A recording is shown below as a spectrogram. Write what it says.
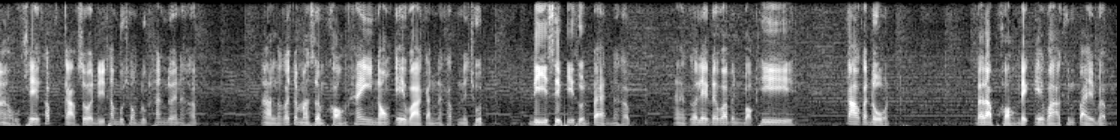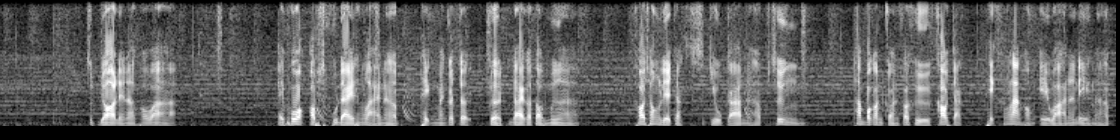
อ่าโอเคครับกราบสวัสดีท่านผู้ชมทุกท่านด้วยนะครับ อ่าเราก็จะมาเสริมของให้น้องเอวากันนะครับ ในชุด DCP08 นะครับ อ่าก็เรียกได้ว่าเป็นบล็อกที่ก้าวกระโดด ระดับของเด็กเอวาขึ้นไปแบบสุดยอดเลยนะ เพราะว่า ไอพวกออฟสคูไดทั้งหลายนะครับ เทคมันก็จะเกิดได้ก็ต่อเมื่อ เข้าช่องเรียจากสกิลการดนะครับ ซึ่งถ้าบล็อกก่อนๆก็คือเข้าจากเทคข้างล่างของเอวานั่นเองนะครับ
